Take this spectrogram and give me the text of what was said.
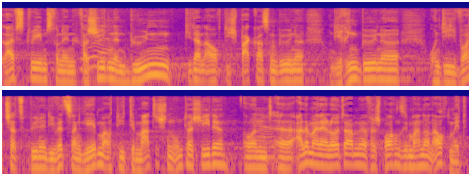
Livestreams von den cool. verschiedenen Bühnen, die dann auch die Sparkassenbühne und die Ringbühne und die Wortschatzbühne, die wird es dann geben, auch die thematischen Unterschiede. Und ja. äh, alle meine Leute haben mir versprochen, sie machen dann auch mit.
